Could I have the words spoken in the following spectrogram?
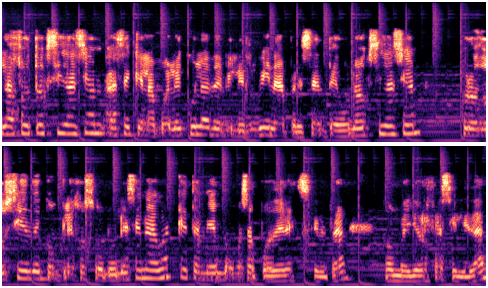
La fotooxidación hace que la molécula de bilirrubina presente una oxidación produciendo complejos solubles en agua que también vamos a poder excretar con mayor facilidad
